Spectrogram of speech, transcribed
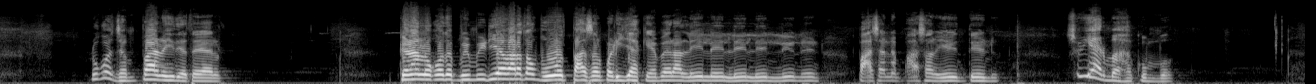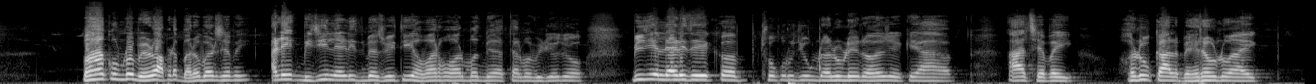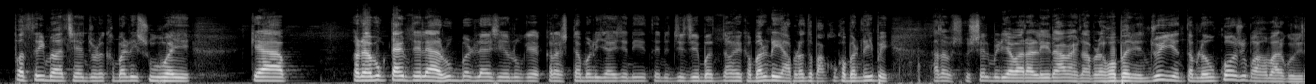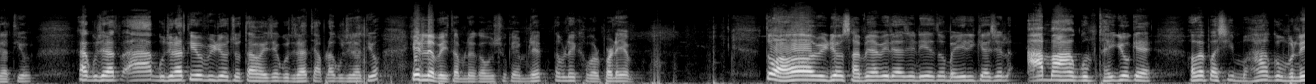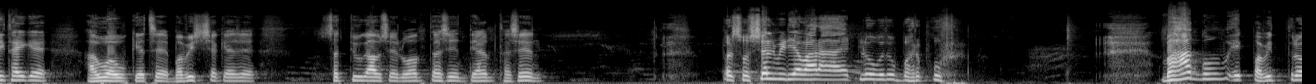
લોકો જંપા નહીં દેતા યાર ઘણા લોકો તો મીડિયાવાળા તો બહુ જ પાછળ પડી જાય કેમેરા લે લે લે લે લે લે પાછળ ને પાછળ એ તે શું યાર મહાકુંભમાં મહાકુંભનો મેળો આપણે બરોબર છે ભાઈ. અને એક બીજી લેડીઝ મેં જોઈ હતી હવાર હવારમાં મેં અત્યારમાં વીડિયો જોયો. બીજી લેડીઝ એક છોકરું જેવું નાનું લઈને આવે છે કે આ આ છે ભાઈ, હનુકાલ ભૈરવનો આ એક પત્રીમાં છે, એની જોડે ખબર નહીં શું હોય કે આ અને અમુક ટાઈમ થયેલા આ રૂપ બદલાય છે, એનું કે ક્રષ્ટ બની જાય છે નહીં તેને જે જે બનતા હોય ખબર નહીં આપણે તો પાકું ખબર નહીં પડી આ તો સોશિયલ મીડિયાવાળા લઈને આવે ને આપણે ખબર જોઈએ ને તમને હું કહું છું, પણ અમારા ગુજરાતીઓ, આ ગુજરાત, આ ગુજરાતીઓ વીડિયો જોતા હોય છે, ગુજરાતી, આપણા ગુજરાતીઓ. એટલે ભાઈ તમને કહું છું કે એમને, તમને ખબર પડે એમ. તો આવા વીડિયો સામે આવી રહ્યા છે નહીં તો બૈરી કહે છે આ મહાકુંભ થઈ ગયો કે, હવે પછી મહાકુંભ નહીં થાય કે, આવું આવું કહે છે, ભવિષ્ય કહે છે. સત્યુગ આવશે, નો આમ થશે ને તેમ થશે ને. પણ સોશિયલ મીડિયાવાળા એટલું બધું ભરપૂર. મહાકુંભ એક પવિત્ર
